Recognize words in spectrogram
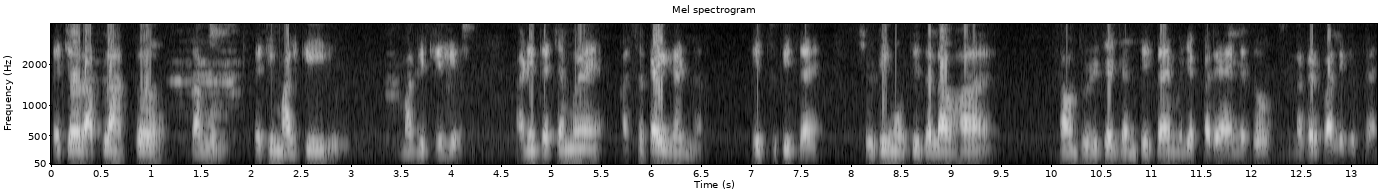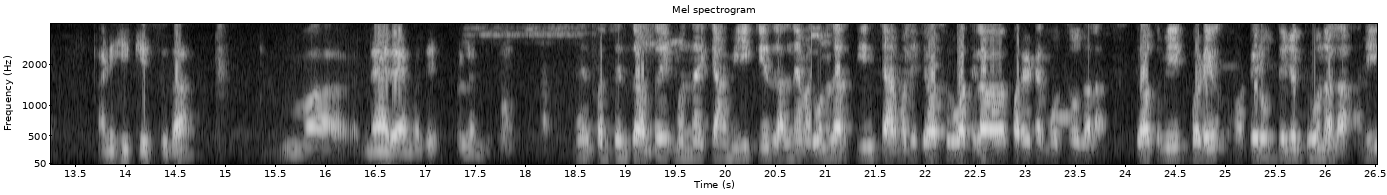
त्याच्यावर आपला हक्क सांगून त्याची मालकी मागितलेली आहे. आणि त्याच्यामुळे असं काही घडणं हे चुकीचं आहे. शेवटी मोती तलाव हा सावंतवाडीच्या जनतेचा आहे म्हणजे पर्यायाने तो नगरपालिकेचा आहे. आणि ही केससुद्धा न्यायालयामध्ये प्रलंबित आहे. नाही, पण त्यांचं असं एक म्हणणं आहे की आम्ही ही केस घालण्यामागे दोन हजार तीन चारमध्ये जेव्हा सुरुवातीला पर्यटन महोत्सव झाला तेव्हा तुम्ही एक बडे हॉटेल उद्योजक घेऊन आला आणि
